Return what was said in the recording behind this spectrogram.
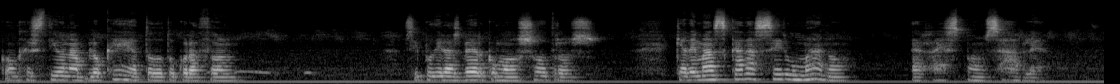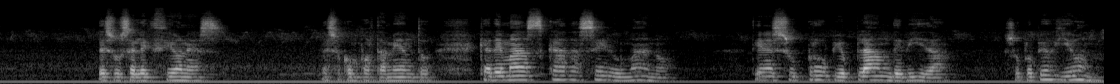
congestiona, bloquea todo tu corazón. Si pudieras ver como nosotros, que además cada ser humano es responsable de sus elecciones, de su comportamiento, que además cada ser humano tiene su propio plan de vida, su propio guion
